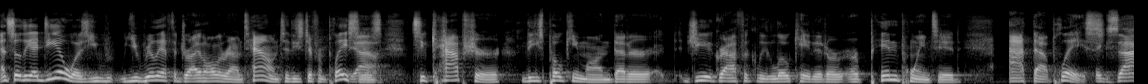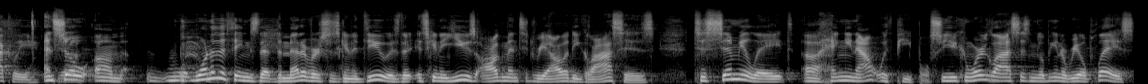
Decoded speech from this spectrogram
And so the idea was you you really have to drive all around town to these different places Yeah. to capture these Pokemon that are geographically located or, or pinpointed at that place. Exactly. And so, um, w- one of the things that the metaverse is going to do is that it's going to use augmented reality glasses to simulate uh, hanging out with people. So you can wear glasses and you'll be in a real place,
